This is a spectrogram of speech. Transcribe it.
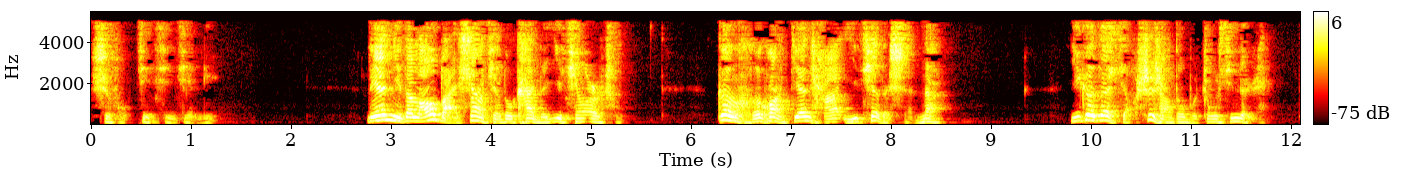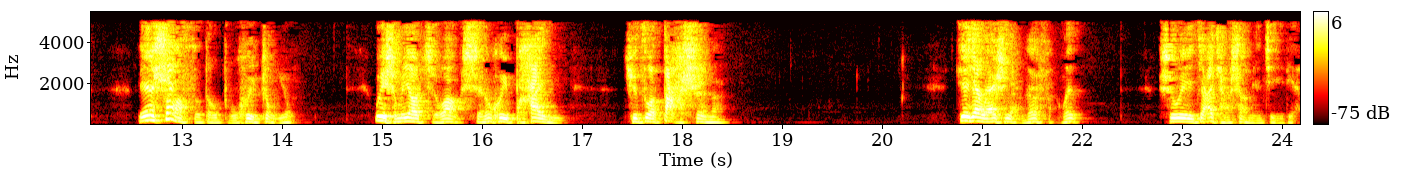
是否尽心尽力。连你的老板尚且都看得一清二楚，更何况监察一切的神呢？一个在小事上都不忠心的人，连上司都不会重用，为什么要指望神会派你去做大事呢？接下来是两个反问，是为加强上面这一点。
